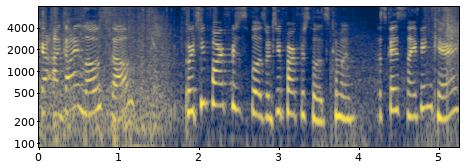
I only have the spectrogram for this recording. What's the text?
guy, a guy low south. We're too far for explodes. We're too far for explodes. Come on. This guy's sniping. Care.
